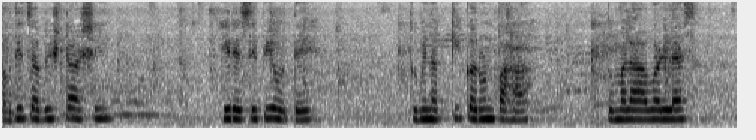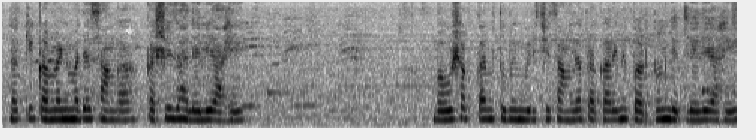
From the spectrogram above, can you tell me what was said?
अगदी चविष्ट अशी ही रेसिपी होते. तुम्ही नक्की करून पहा. तुम्हाला आवडल्यास नक्की कमेंटमध्ये सांगा कशी झालेली आहे. बघू शकता तुम्ही मिरची चांगल्या प्रकारे मी परतून घेतलेली आहे.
